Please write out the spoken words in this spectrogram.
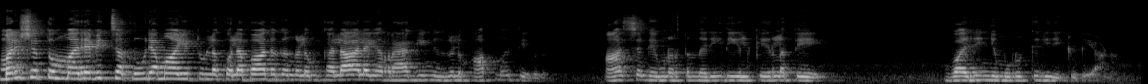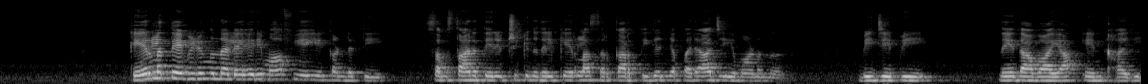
മനുഷ്യത്വം മരവിച്ച ക്രൂരമായിട്ടുള്ള കൊലപാതകങ്ങളും കലാലയ റാഗിങ്ങുകളും ആത്മഹത്യകളും ആശങ്ക ഉണർത്തുന്ന രീതിയിൽ കേരളത്തെ വരിഞ്ഞു മുറുക്കിയിരിക്കുകയാണ്. കേരളത്തെ വിഴുങ്ങുന്ന ലഹരി മാഫിയയെ കണ്ടെത്തി സംസ്ഥാനത്തെ രക്ഷിക്കുന്നതിൽ കേരള സർക്കാർ തികഞ്ഞ പരാജയമാണെന്ന് ബി നേതാവായ എൻ ഹരി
